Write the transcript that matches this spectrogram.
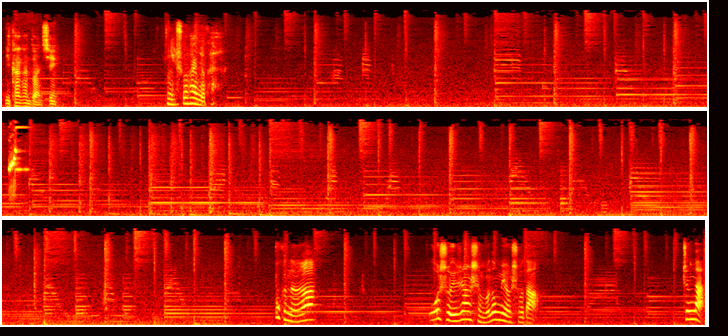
你看看短信。你说看就看。不可能啊！我手机上什么都没有收到，真的。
